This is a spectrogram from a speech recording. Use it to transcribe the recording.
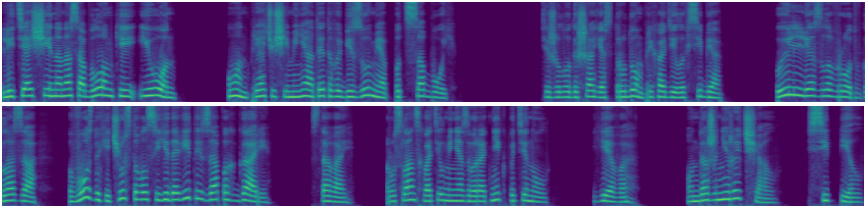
летящие на нас обломки, и он. Он, прячущий меня от этого безумия под собой. Тяжело дыша, я с трудом приходила в себя. Пыль лезла в рот, в глаза. В воздухе чувствовался ядовитый запах гари. «Вставай. Руслан схватил меня за воротник, потянул. Ева. Он даже не рычал, сипел.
